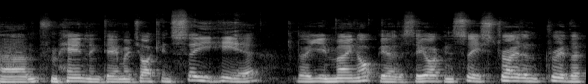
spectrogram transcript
um, from handling damage. I can see here, though you may not be able to see, I can see straight in through the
